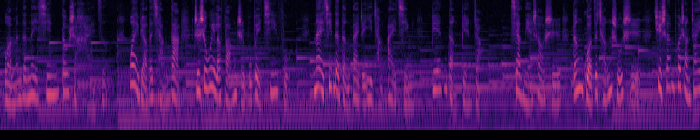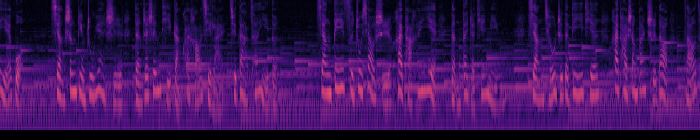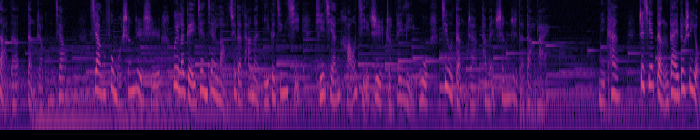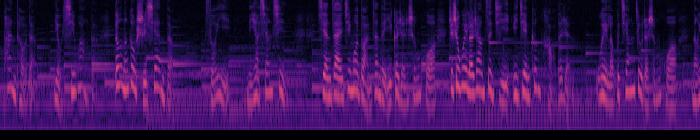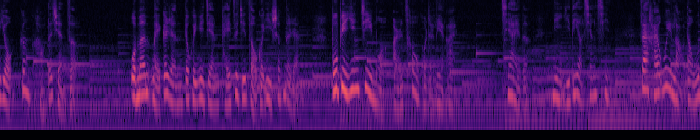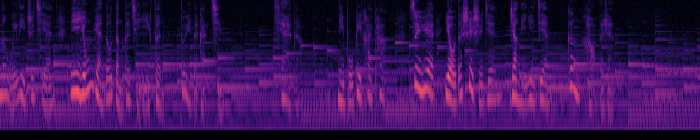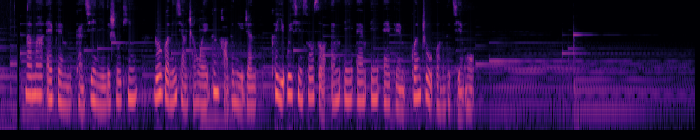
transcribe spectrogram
我们的内心都是孩子，外表的强大只是为了防止不被欺负，耐心地等待着一场爱情，边等边找，像年少时等果子成熟时去山坡上摘野果，像生病住院时等着身体赶快好起来去大餐一顿，像第一次住校时害怕黑夜等待着天明。像求职的第一天，害怕上班迟到，早早的等着公交；像父母生日时，为了给渐渐老去的他们一个惊喜，提前好几日准备礼物，就等着他们生日的到来。你看，这些等待都是有盼头的，有希望的，都能够实现的。所以你要相信，现在寂寞短暂的一个人生活，只是为了让自己遇见更好的人。为了不将就着生活，能有更好的选择，我们每个人都会遇见陪自己走过一生的人，不必因寂寞而凑合着恋爱。亲爱的，你一定要相信，在还未老到无能为力之前，你永远都等得起一份对的感情。亲爱的，你不必害怕，岁月有的是时间让你遇见更好的人。妈妈 FM，感谢您的收听。如果你想成为更好的女人，可以微信搜索 M A M A FM，关注我们的节目。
